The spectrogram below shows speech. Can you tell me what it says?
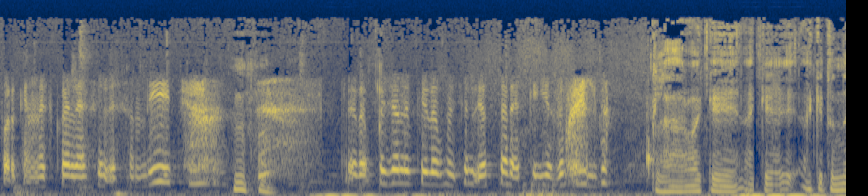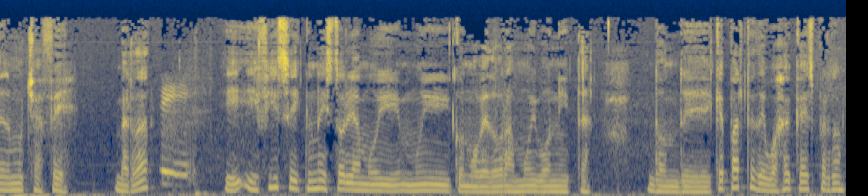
porque en la escuela se les han dicho. Pero pues yo le pido mucho a Dios para que ellos vuelvan. Claro, hay que, hay que, hay que tener mucha fe ¿verdad? Sí. Y, y fíjese que una historia muy, muy conmovedora, muy bonita, donde, ¿qué parte de Oaxaca es, perdón,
